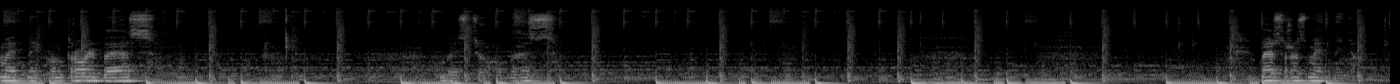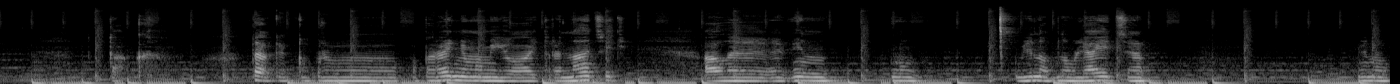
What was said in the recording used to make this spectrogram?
митний контроль без, без цього, без без розмитнення. Так. Так, як при попередньому MIUI 13, але він, ну, Він обновляється. Він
